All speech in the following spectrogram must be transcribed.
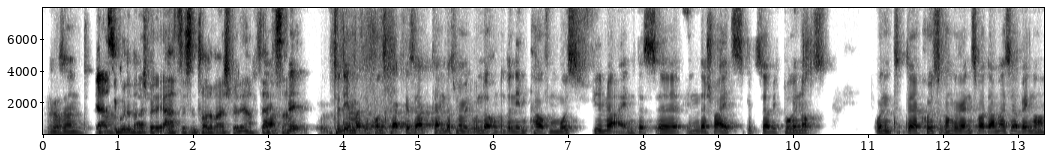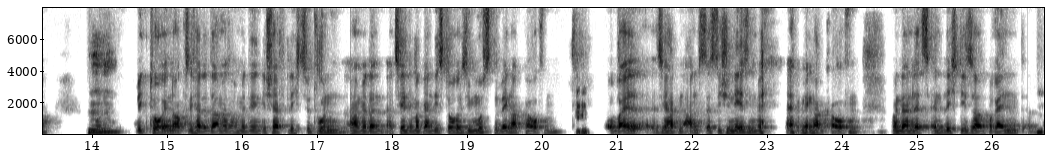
Interessant. Ja, das sind gute Beispiele. Ja, das sind tolle Beispiele. Ja, sehr ja, Zu dem, was wir vorhin gerade gesagt haben, dass man mitunter auch ein Unternehmen kaufen muss, fiel mir ein, dass äh, in der Schweiz gibt es ja Victorinox und der größte Konkurrenz war damals ja Wenger. Mhm. Victorinox, ich hatte damals auch mit denen geschäftlich zu tun, haben wir dann erzählen immer gerne die Story, sie mussten Wenger kaufen, mhm. weil sie hatten Angst, dass die Chinesen Wenger kaufen und dann letztendlich dieser Brand mhm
